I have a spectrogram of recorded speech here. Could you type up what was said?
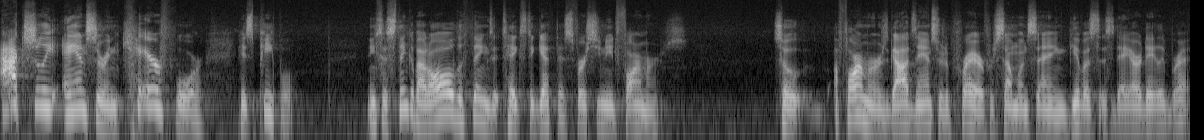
actually answer and care for his people? he says, think about all the things it takes to get this. First, you need farmers. So, a farmer is God's answer to prayer for someone saying, Give us this day our daily bread.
